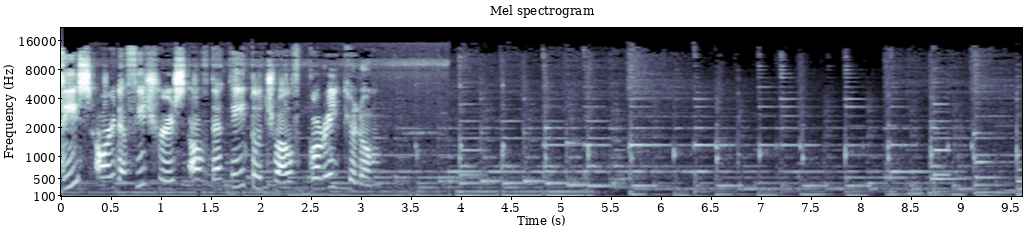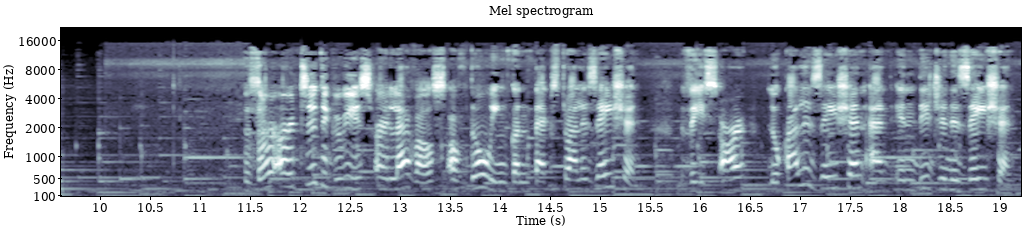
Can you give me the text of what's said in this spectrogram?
These are the features of the K-12 curriculum. There are two degrees or levels of doing contextualization. These are localization and indigenization.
